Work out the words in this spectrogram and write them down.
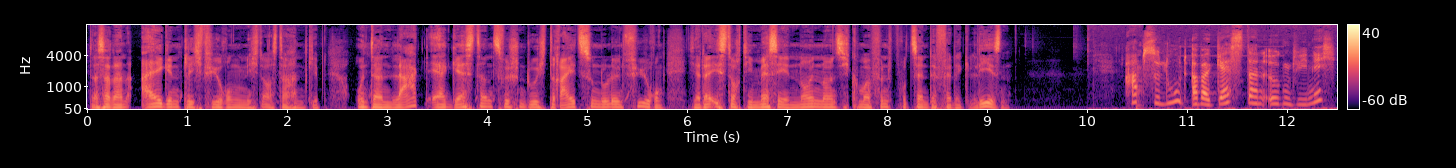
dass er dann eigentlich Führung nicht aus der Hand gibt. Und dann lag er gestern zwischendurch 3 zu 0 in Führung. Ja, da ist doch die Messe in 99,5 Prozent der Fälle gelesen. Absolut, aber gestern irgendwie nicht.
